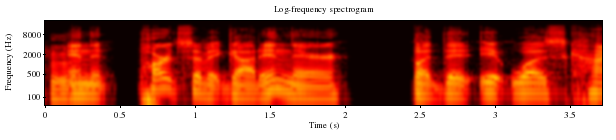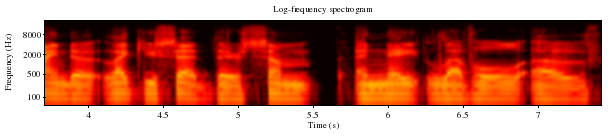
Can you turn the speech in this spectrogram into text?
Hmm. and that parts of it got in there but that it was kind of like you said there's some innate level of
